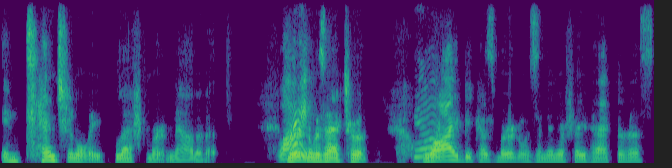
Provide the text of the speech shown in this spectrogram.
intentionally left merton out of it. Why? merton was actually Yeah. why? Because merton was an interfaith activist?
